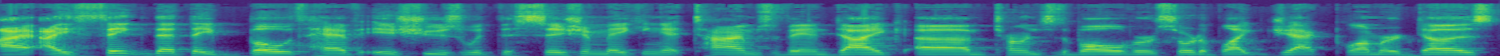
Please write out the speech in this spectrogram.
I, I think that they both have issues with decision making at times. Van Dyke um, turns the ball over sort of like Jack Plummer does.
